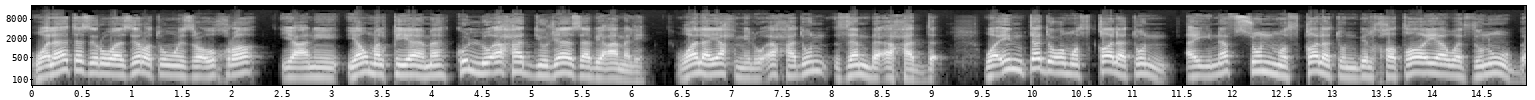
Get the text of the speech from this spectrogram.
ولا تزر وازرة وزر أخرى يعني يوم القيامة كل أحد يجازى بعمله ولا يحمل أحد ذنب أحد. وإن تدع مثقلة أي نفس مثقلة بالخطايا والذنوب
